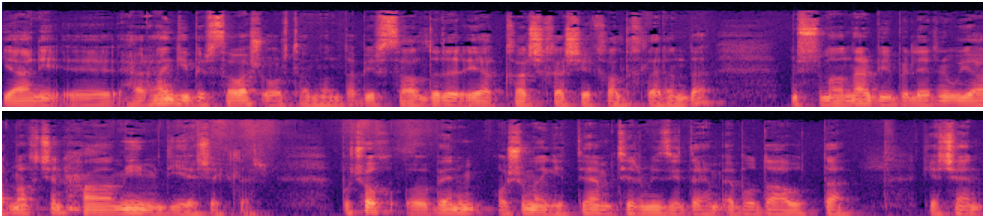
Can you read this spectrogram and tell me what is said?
Yani e, herhangi bir savaş ortamında bir saldırıya karşı karşıya kaldıklarında Müslümanlar birbirlerini uyarmak için hamim diyecekler. Bu çok e, benim hoşuma gitti. Hem Tirmizi'de hem Ebu Davud'da geçen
